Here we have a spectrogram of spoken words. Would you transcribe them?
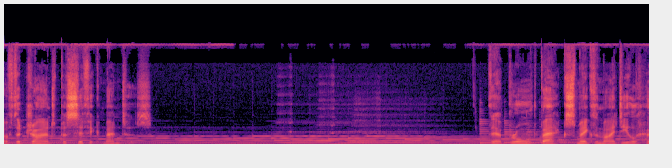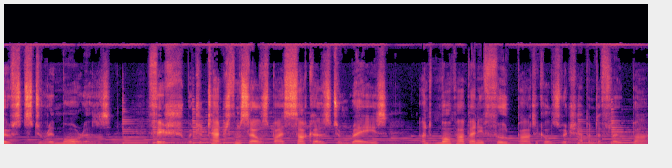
of the giant Pacific mantas. Their broad backs make them ideal hosts to remoras, fish which attach themselves by suckers to rays and mop up any food particles which happen to float by.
